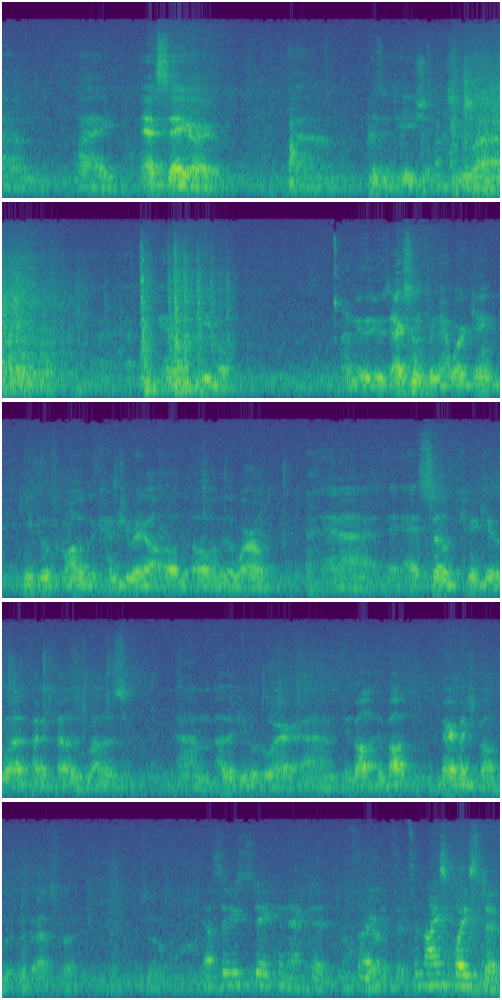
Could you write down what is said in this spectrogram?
um, my essay or um, presentation to uh, a panel of people. I mean, it was excellent for networking, people from all over the country, really all over, all over the world, and uh, I I still communicate with a lot of other fellows as well as um, other people who are um, involved, involved, very much involved with, with ASPA, so. Yeah, so you stay connected. It's Yeah. a, it's- it's a nice place to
